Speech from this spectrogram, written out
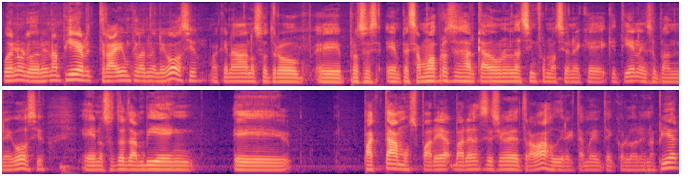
Bueno, Lorena Pierre trae un plan de negocio. Más que nada, nosotros eh, proces- empezamos a procesar cada una de las informaciones que, que tiene en su plan de negocio. Eh, nosotros también eh, pactamos para varias sesiones de trabajo directamente con Lorena Pierre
